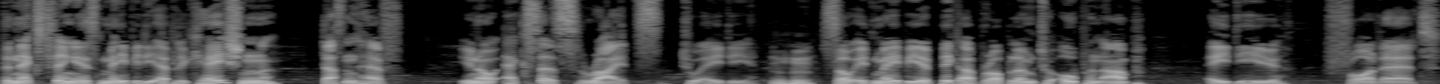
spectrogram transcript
the next thing is maybe the application doesn't have you know access rights to AD. Mm-hmm. So it may be a bigger problem to open up AD for that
